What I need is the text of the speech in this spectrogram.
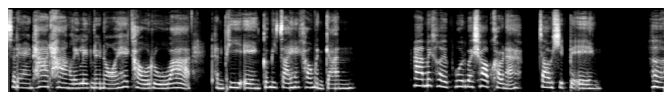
แสดงท่าทางเล็กๆ น้อยๆ ให้เขารู้ว่าท่านพี่เองก็มีใจให้เขาเหมือนกัน ข้าไม่เคยพูดว่าชอบเขานะ เจ้าคิดไปเอง เฮ้อ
